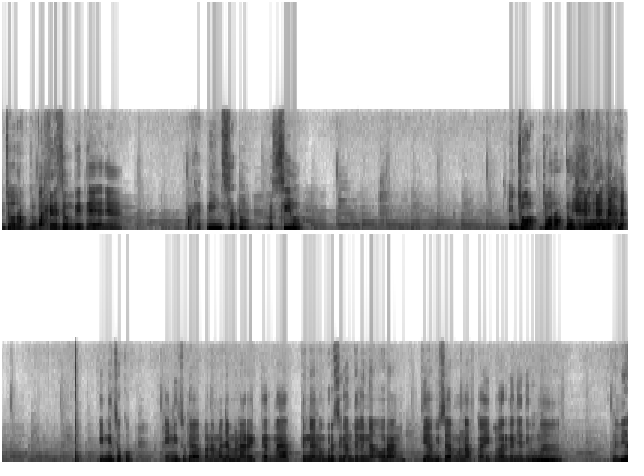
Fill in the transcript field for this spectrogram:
Jorok cuk. pakai sumpit kayaknya. Pakai pinset loh, besi loh. Ih jor jorok cuk. ini cukup ini juga apa namanya menarik karena dengan membersihkan telinga orang dia bisa menafkahi keluarganya di rumah. Nah, dia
